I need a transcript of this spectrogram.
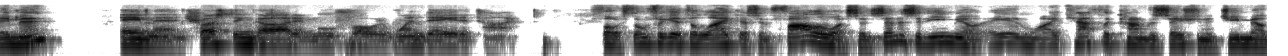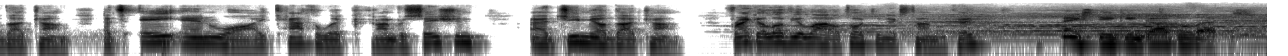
Amen Amen. Trust in God and move forward one day at a time. Folks, don't forget to like us and follow us and send us an email at any Catholic Conversation at gmail.com. That's any Catholic Conversation at gmail.com. Frank, I love you a lot. I'll talk to you next time, okay? Thanks, Deacon. God bless.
